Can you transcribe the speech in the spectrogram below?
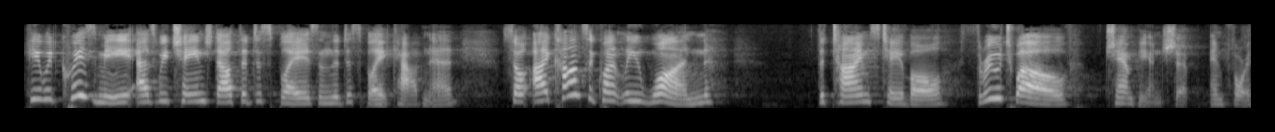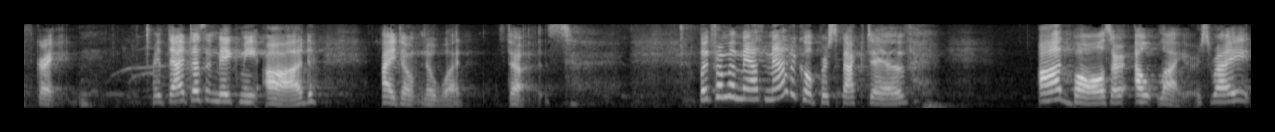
He would quiz me as we changed out the displays in the display cabinet. So I consequently won the times table through 12 championship in fourth grade. If that doesn't make me odd, I don't know what does. But from a mathematical perspective, oddballs are outliers, right?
